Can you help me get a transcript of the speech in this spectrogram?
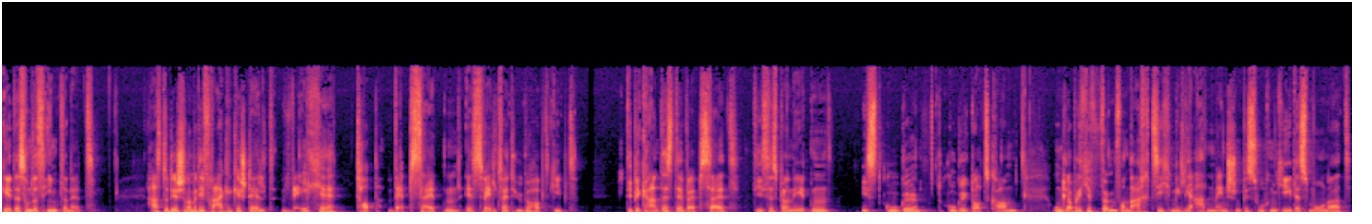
geht es um das Internet. Hast du dir schon einmal die Frage gestellt, welche Top-Webseiten es weltweit überhaupt gibt? Die bekannteste Website dieses Planeten ist Google, google.com. Unglaubliche 85 Milliarden Menschen besuchen jedes Monat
